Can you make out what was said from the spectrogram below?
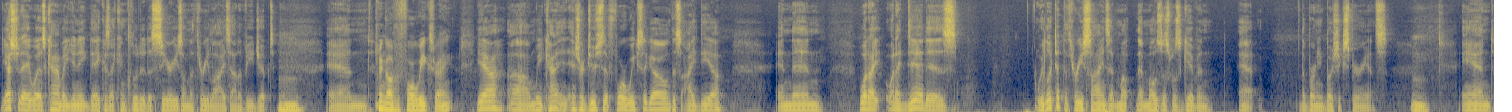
yesterday was kind of a unique day because I concluded a series on the three lies out of Egypt, Mhm. and It's been going for four weeks, right? yeah, um, we kind of introduced it four weeks ago. This idea, and then what I what I did is we looked at the three signs that Mo- that Moses was given at the burning bush experience, Mm. and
